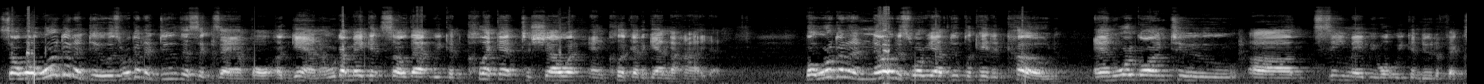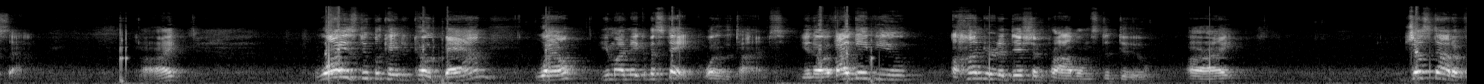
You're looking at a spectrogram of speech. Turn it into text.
So what we're going to do is we're going to do this example again, and we're going to make it so that we can click it to show it and click it again to hide it. But we're going to notice where we have duplicated code, and we're going to um, see maybe what we can do to fix that. All right? Why is duplicated code bad? Well, you might make a mistake one of the times. You know, if I gave you 100 addition problems to do, all right, just out of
